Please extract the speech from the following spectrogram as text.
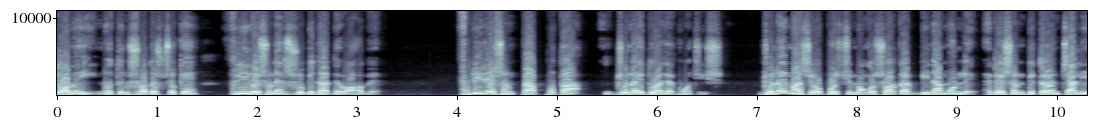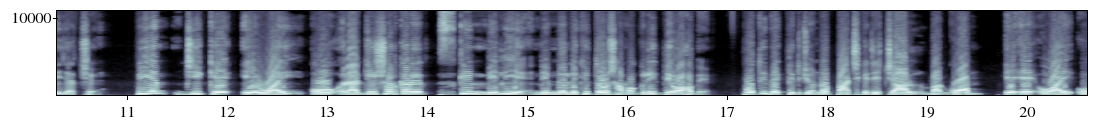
তবেই নতুন সদস্যকে ফ্রি রেশনের সুবিধা দেওয়া হবে। ফ্রি রেশন প্রাপ্যতা জুলাই দু হাজার পঁচিশ। জুলাই মাসেও পশ্চিমবঙ্গ সরকার বিনামূল্যে রেশন বিতরণ চালিয়ে যাচ্ছে। পিএম কে ওয়াই ও রাজ্য সরকারের স্কিম মিলিয়ে নিম্নলিখিত সামগ্রী দেওয়া হবে। প্রতি ব্যক্তির জন্য পাঁচ কেজি চাল বা গম এএওয়াই ও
